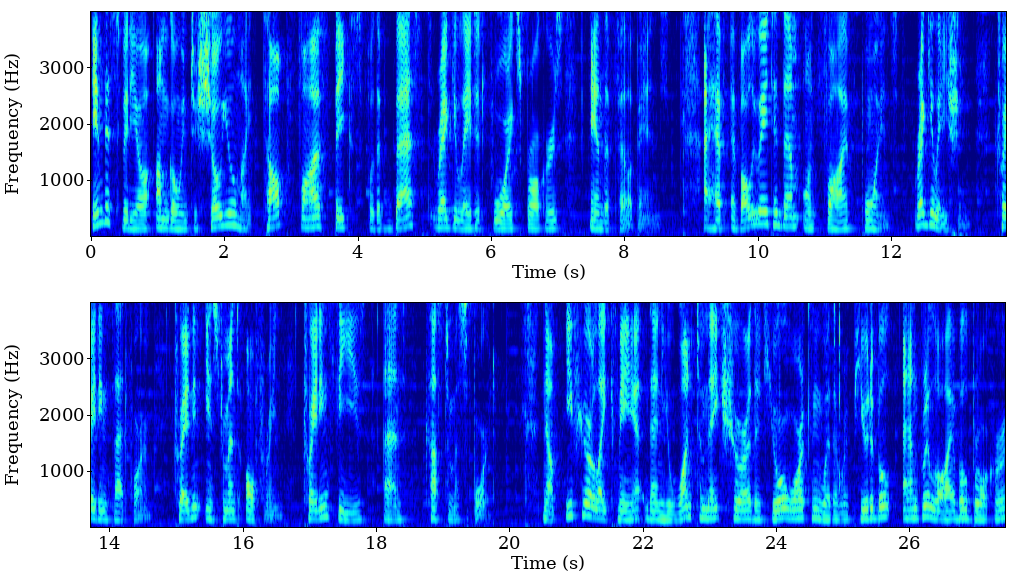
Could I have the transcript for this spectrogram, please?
In this video, I'm going to show you my top 5 picks for the best regulated forex brokers in the Philippines. I have evaluated them on 5 points. Regulation, trading platform, trading instrument offering, trading fees, and customer support. Now, if you're like me, then you want to make sure that you're working with a reputable and reliable broker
